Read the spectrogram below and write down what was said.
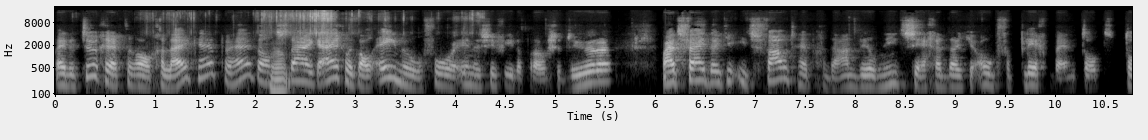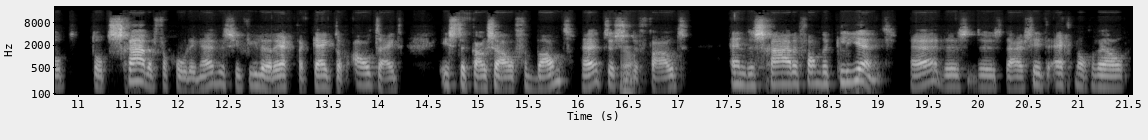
bij de tuchtrechter al gelijk heb, hè, dan ja. sta ik eigenlijk al 1-0 voor in een civiele procedure. Maar het feit dat je iets fout hebt gedaan, wil niet zeggen dat je ook verplicht bent tot, tot, tot schadevergoeding. Hè. De civiele rechter kijkt toch altijd, is er kausaal verband hè, tussen ja. de fout en de schade van de cliënt. Hè. Dus, dus daar zit echt nog wel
